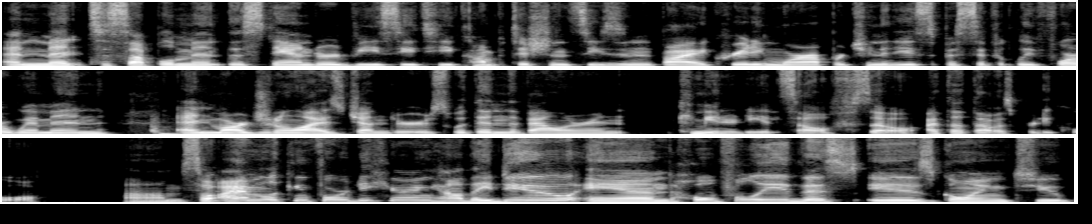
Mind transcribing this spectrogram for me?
and meant to supplement the standard VCT competition season by creating more opportunities specifically for women and marginalized genders within the Valorant community itself. So I thought that was pretty cool. Um, so I'm looking forward to hearing how they do, and hopefully, this is going to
